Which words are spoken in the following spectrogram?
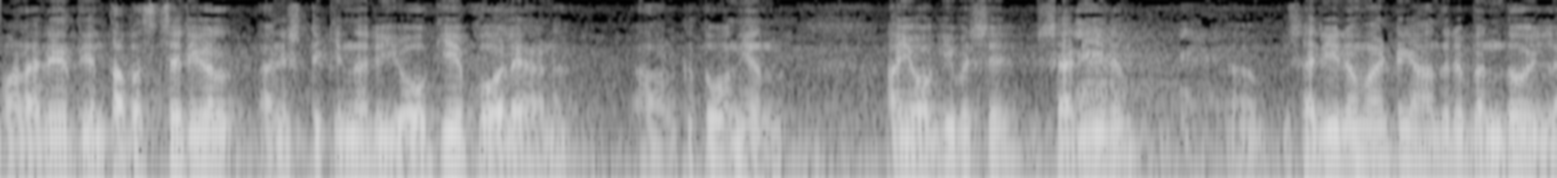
വളരെയധികം തപശ്ചര്യകൾ അനുഷ്ഠിക്കുന്ന ഒരു യോഗിയെ പോലെയാണ് അവർക്ക് തോന്നിയെന്ന്. ആ യോഗി പക്ഷെ ശരീരം ശരീരവുമായിട്ട് യാതൊരു ബന്ധവുമില്ല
